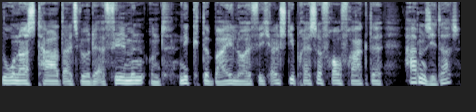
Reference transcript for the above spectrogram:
Jonas tat, als würde er filmen und nickte beiläufig, als die Pressefrau fragte: Haben Sie das?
